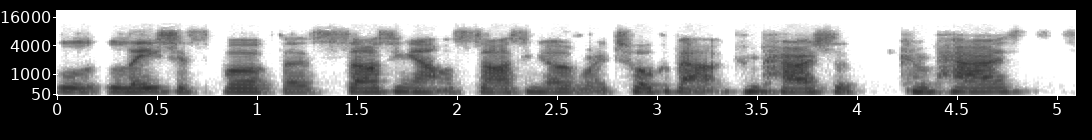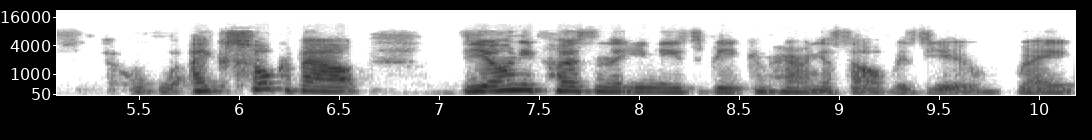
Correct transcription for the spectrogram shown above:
l- latest book, the Starting Out or Starting Over. I talk about comparison. Comparison. I talk about the only person that you need to be comparing yourself is you, right?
